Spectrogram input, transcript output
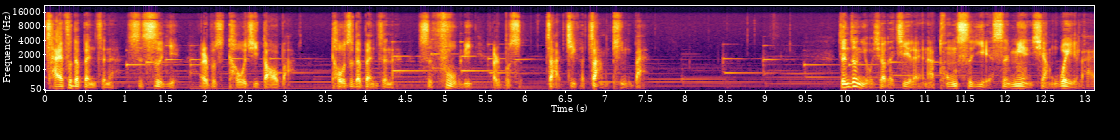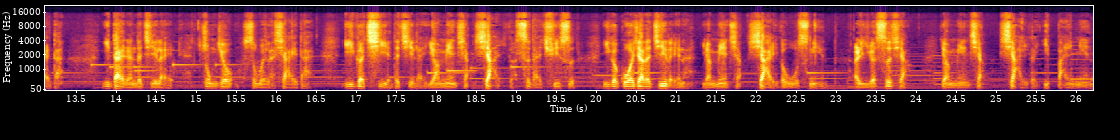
财富的本质呢，是事业，而不是投机倒把；投资的本质呢，是复利，而不是砸几个涨停板。真正有效的积累呢，同时也是面向未来的。一代人的积累，终究是为了下一代；一个企业的积累，要面向下一个时代趋势。一个国家的积累呢，要面向下一个五十年，而一个思想要面向下一个一百年。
